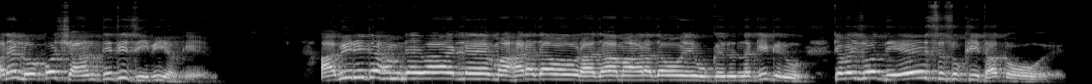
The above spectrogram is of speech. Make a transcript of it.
અને લોકો શાંતિથી જીવી શકે. આવી રીતે સમજાવ્યા એટલે મહારાજાઓ, રાજા મહારાજાઓ એવું કર્યું, નક્કી કર્યું કે ભાઈ જો દેશ સુખી થતો હોય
